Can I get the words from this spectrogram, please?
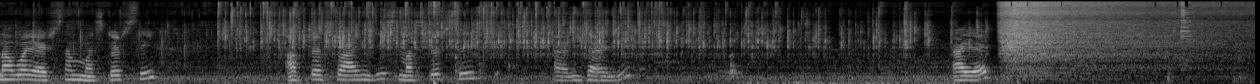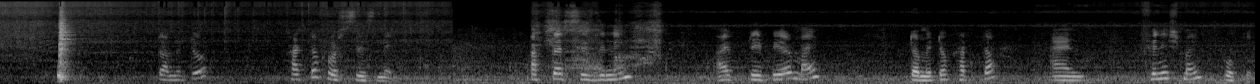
now I add some mustard seed. After frying this mustard seed and garlic, I add tomato khatta for seasoning. After seasoning, I prepare my tomato khatta and finish my cooking.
